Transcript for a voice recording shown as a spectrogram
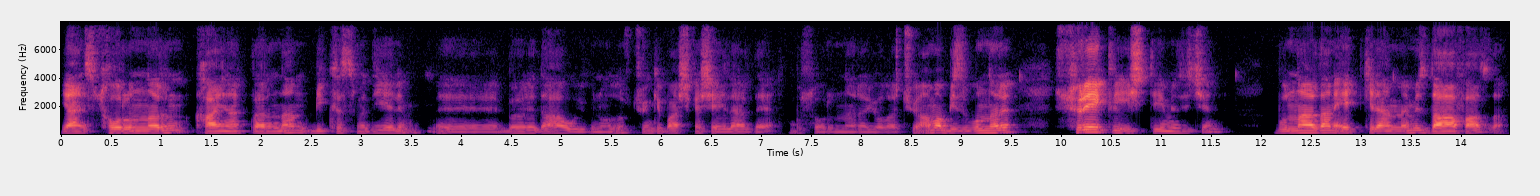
Yani sorunların kaynaklarından bir kısmı diyelim e, böyle daha uygun olur. Çünkü başka şeyler de bu sorunlara yol açıyor. Ama biz bunları sürekli içtiğimiz için bunlardan etkilenmemiz daha fazla.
